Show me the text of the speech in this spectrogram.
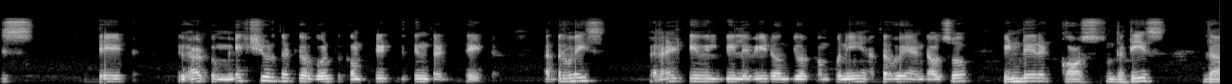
this date you have to make sure that you are going to complete within that date otherwise penalty will be levied on your company other way and also indirect costs. That is the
